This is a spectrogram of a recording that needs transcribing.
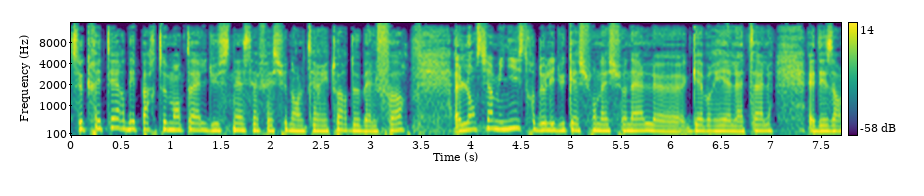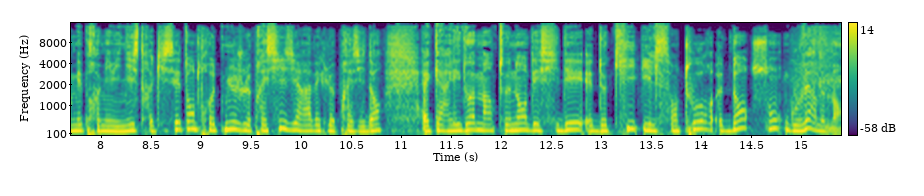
secrétaire départemental du SNES FSU dans le territoire de Belfort. L'ancien ministre de l'Éducation nationale, euh, Gabriel Attal, est désormais Premier ministre, qui s'est entretenu, je le précise, hier avec le président, euh, car il doit maintenant décider de qui il s'entoure dans son gouvernement.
